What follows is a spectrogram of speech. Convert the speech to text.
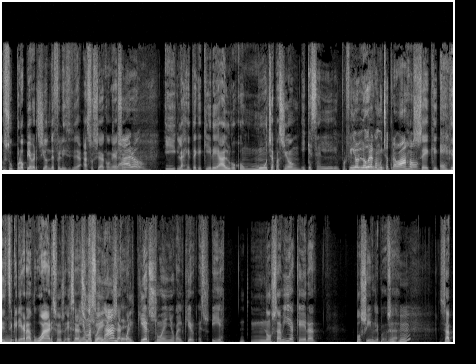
su propia versión de felicidad asociada con eso. Claro. Y la gente que quiere algo con mucha pasión. Y que se, por fin lo logra con mucho trabajo. No sé, que, es que se quería graduar, eso, ese era su sueño. O sea, cualquier sueño, cualquier. y es- no sabía que era posible, pues. O sea, sab-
